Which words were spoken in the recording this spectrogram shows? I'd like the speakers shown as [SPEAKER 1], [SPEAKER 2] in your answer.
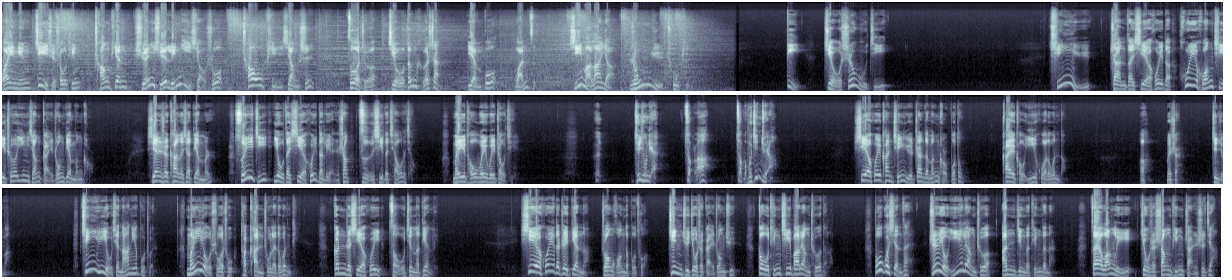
[SPEAKER 1] 欢迎您继续收听长篇玄学灵异小说《超品相师》，作者：九灯和善，演播：丸子，喜马拉雅荣誉出品。第九十五集，秦宇站在谢辉的辉煌汽车音响改装店门口，先是看了下店门。随即又在谢辉的脸上仔细的瞧了瞧，眉头微微皱起。
[SPEAKER 2] 秦兄弟，怎么了？怎么不进去啊？
[SPEAKER 1] 谢辉看秦宇站在门口不动，开口疑惑的问道：“啊，没事，进去吧。”秦宇有些拿捏不准，没有说出他看出来的问题，跟着谢辉走进了店里。谢辉的这店呢，装潢的不错，进去就是改装区，够停七八辆车的了。不过现在只有一辆车安静的停在那儿，再往里就是商品展示架，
